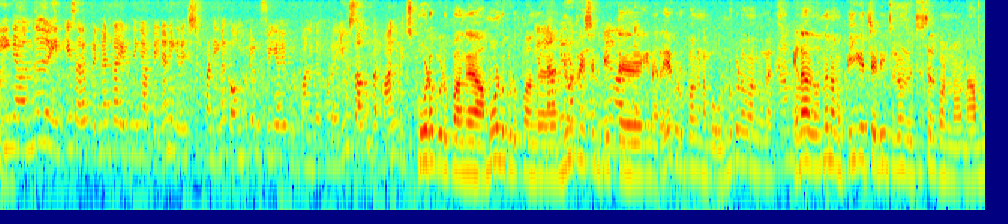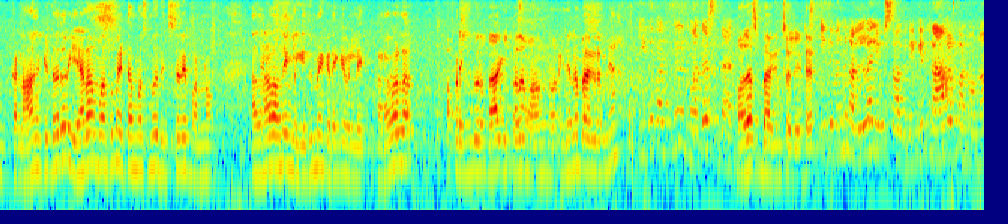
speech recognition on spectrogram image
நீங்க வந்து இன்கேஸ் யாராவது பிரெக்னெண்டா இருந்தீங்க அப்படின்னா நீங்க ரெஜிஸ்டர் பண்ணீங்கன்னா கவர்மெண்ட்ல உங்களுக்கு ஃப்ரீயாவே கொடுப்பாங்க. இந்த கூட யூஸ் ஆகும் பட் வாங்கி வச்சுக்கோ கூட கொடுப்பாங்க அமௌண்ட் கொடுப்பாங்க நியூட்ரிஷன் கிட்டு நிறைய கொடுப்பாங்க. நம்ம ஒன்று கூட வாங்கல. ஏன்னா அது வந்து நம்ம பிஹெச்ஐடின்னு சொல்லி ரெஜிஸ்டர் பண்ணோம். நாம் நாங்கள் கிட்டத்தட்ட ஒரு ஏழாம் மாசமோ எட்டாம் மாசமோ ரெஜிஸ்டரே பண்ணோம். அதனால வந்து எங்களுக்கு எதுவுமே கிடைக்கவில்லை. பரவாயில்ல. அப்புறம் இங்கே ஒரு பேக் இப்போ தான் வாங்கினோம் இது என்ன பேக் ரம்யா? இது வந்து மதர்ஸ் பேக் மதர்ஸ் பேக்னு சொல்லிட்டு. இது வந்து நல்லா யூஸ் ஆகுது. எங்கே ட்ராவல் பண்ணோம்னா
